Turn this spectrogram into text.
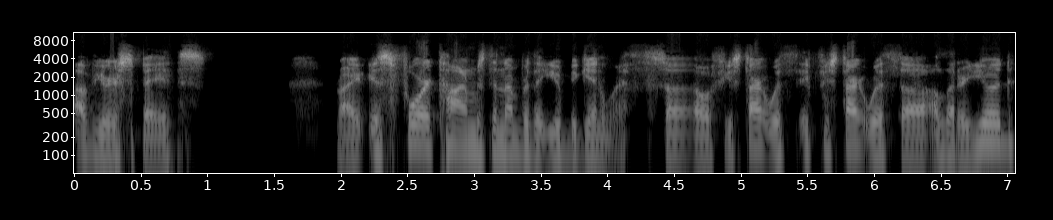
of your space, right, is four times the number that you begin with. So if you start with if you start with a, a letter yud,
